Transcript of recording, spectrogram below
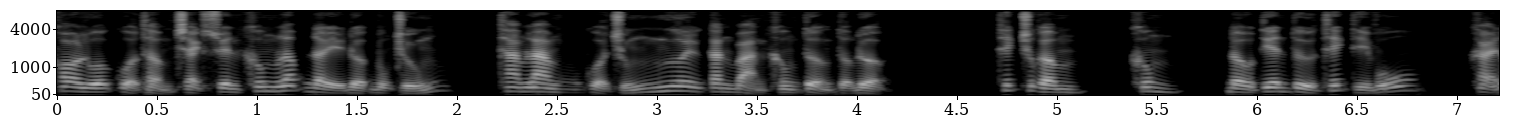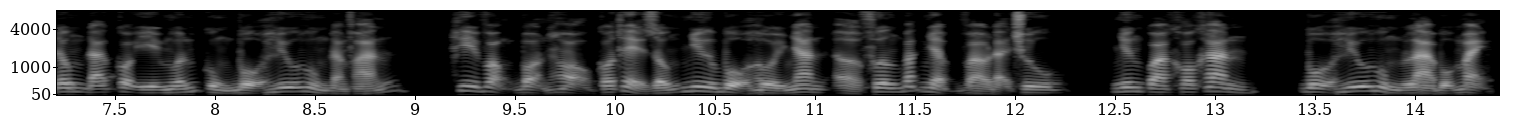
kho lúa của thẩm trạch xuyên không lấp đầy được bụng chúng, tham lam của chúng ngươi căn bản không tưởng tượng được. Thích trúc âm, không, đầu tiên từ thích thì vũ, khải đông đã có ý muốn cùng bộ hữu hùng đàm phán, hy vọng bọn họ có thể giống như bộ hồi nhan ở phương bắc nhập vào đại chu, nhưng quá khó khăn, bộ hữu hùng là bộ mạnh,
